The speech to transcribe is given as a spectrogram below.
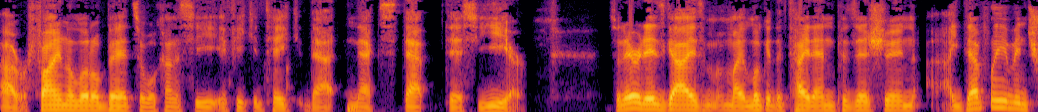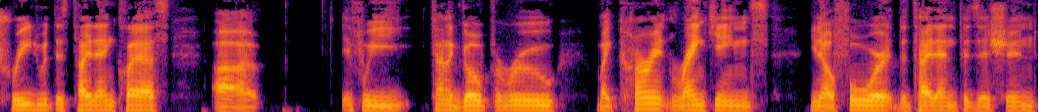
uh, refine a little bit. So we'll kind of see if he can take that next step this year. So there it is, guys. My look at the tight end position. I definitely am intrigued with this tight end class. Uh, if we kind of go through my current rankings, you know, for the tight end position,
